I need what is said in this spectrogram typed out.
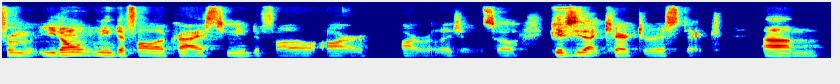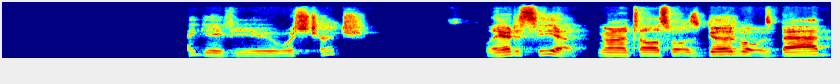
from you don't need to follow Christ, you need to follow our our religion. So it gives you that characteristic. Um, I gave you which church? Laodicea. You want to tell us what was good, what was bad?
